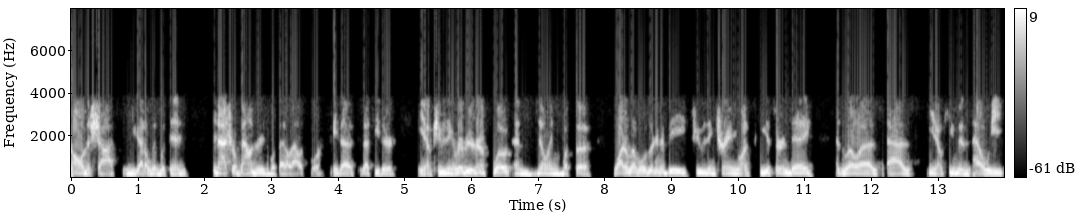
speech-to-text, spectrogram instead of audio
calling the shots, and you got to live within the natural boundaries of what that allows for. That that's either you know choosing a river you're going to float and knowing what the water levels are going to be, choosing terrain you want to ski a certain day, as well as as you know humans how we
